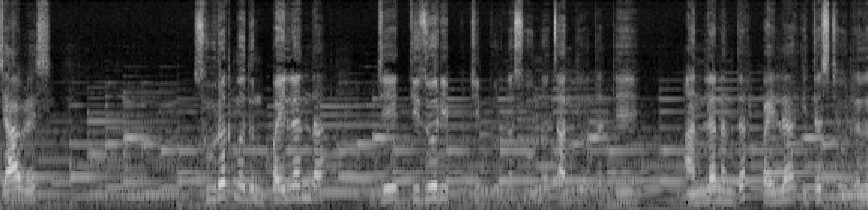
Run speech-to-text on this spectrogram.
ज्यावेळेस सुरतमधून पहिल्यांदा जे तिजोरी जी पूर्ण सोनं चांदी होतं ते आणल्यानंतर पहिल्या इथंच ठेवलेलं.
